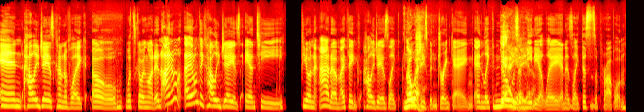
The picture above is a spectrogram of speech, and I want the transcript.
and Holly J is kind of like, "Oh, what's going on?" And I don't I don't think Holly J is anti Fiona Adam. I think Holly J is like, No "Oh, way. she's been drinking." And like knows yeah, yeah. immediately and is like, "This is a problem."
